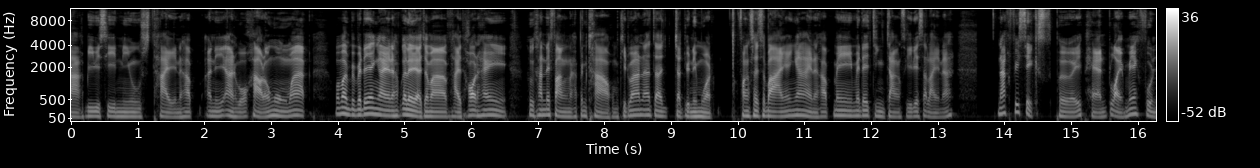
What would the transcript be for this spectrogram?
จาก BBC News ไทยนะครับ อันนี้อ่านหัวข่าวแล้วงงมาก ว่ามันเป็นไปได้ยังไงนะครับ ก็เลยอยากจะมาถ่ายทอดให้ทุกท่านได้ฟังนะครับ เป็นข่าวผมคิดว่าน่าจะจัดอยู่ในหมวด ฟังสบายๆง่าย ๆ นะครับ ไม่ไม่ได้จริงจังซีเรียสอะไรนะ นักฟิสิกส์เผยแผนปล่อยเมฆฝุ่น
